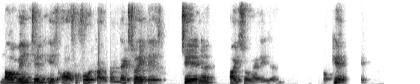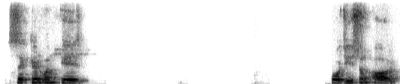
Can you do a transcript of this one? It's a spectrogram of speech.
Now main chain is of four carbon. That's why it is chain isomerism. Okay. Second one is position or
